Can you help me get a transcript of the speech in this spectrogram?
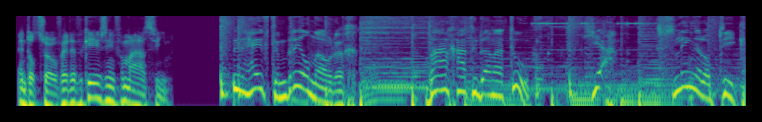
En tot zover de verkeersinformatie. U heeft een bril nodig. Waar gaat u dan naartoe? Ja, slingeroptiek.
